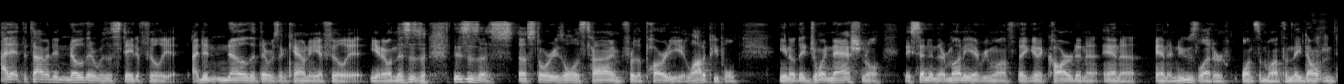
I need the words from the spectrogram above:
I, at the time, I didn't know there was a state affiliate. I didn't know that there was a county affiliate. You know, and this is a this is a, a story as old as time for the party. A lot of people, you know, they join National, they send in their money every month, they get a card and a and a and a newsletter once a month, and they don't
